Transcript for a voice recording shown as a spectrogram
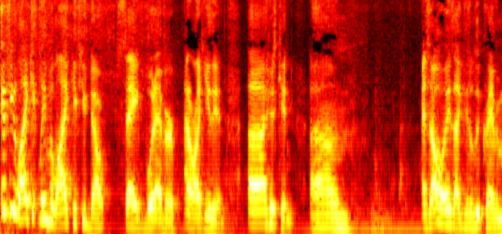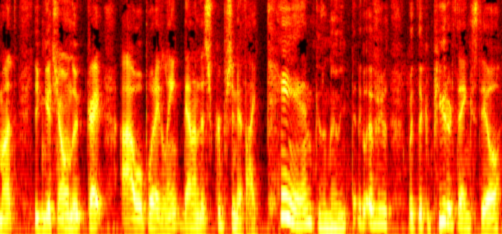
if you like it, leave a like. If you don't, say whatever. I don't like you then. Uh, just kidding. Um, as always, I get a loot crate every month. You can get your own loot crate. I will put a link down in the description if I can, because I'm having technical issues with the computer thing still.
